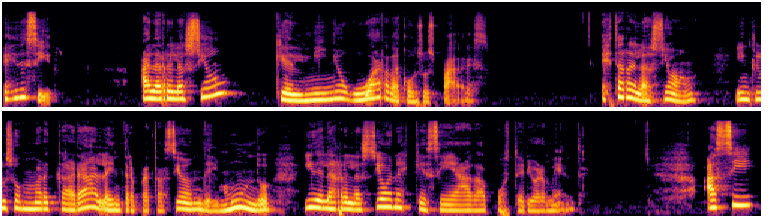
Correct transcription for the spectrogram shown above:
es decir, a la relación que el niño guarda con sus padres. Esta relación incluso marcará la interpretación del mundo y de las relaciones que se haga posteriormente. Así,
